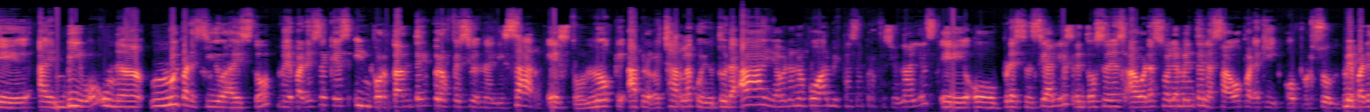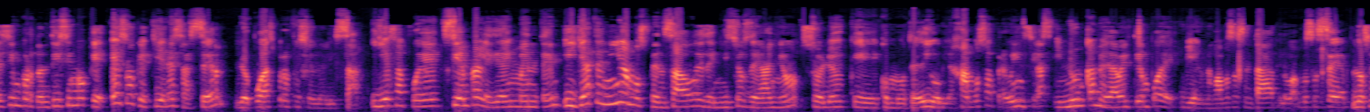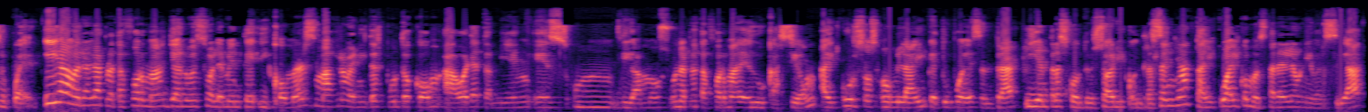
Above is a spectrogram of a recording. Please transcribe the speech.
eh, en vivo, una muy parecido a esto. Me parece que es importante profesionalizar esto, no que aprovechar la coyuntura. Ay, ahora no puedo dar mis clases profesionales eh, o presenciales, entonces ahora solamente las hago por aquí o por Zoom. Me parece importantísimo que eso que quieres hacer lo puedas profesionalizar. Y esa fue siempre la idea en mente. Y ya teníamos pensado desde inicios de año, solo que, como te digo, viajamos a provincias y nunca me daba el tiempo de, bien, nos vamos a sentar, lo vamos a hacer, no se puede. Y ahora la plataforma ya no es solamente e-commerce, mafrobenitez.com ahora también es un, digamos, una plataforma de educación. Hay cursos online que tú puedes entrar y entras con tu usuario y contraseña, tal cual como estar en la universidad.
